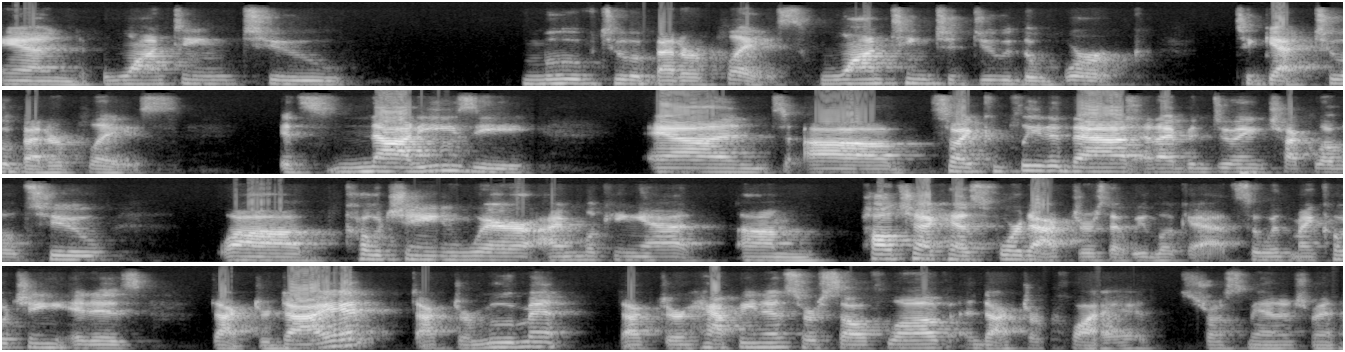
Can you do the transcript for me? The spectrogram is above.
and wanting to move to a better place, wanting to do the work to get to a better place. It's not easy. And uh, so I completed that, and I've been doing CHEK level two uh, coaching where I'm looking at um, Paul Chek has four doctors that we look at. So with my coaching, it is Dr. Diet, Dr. Movement, Dr. Happiness or Self Love, and Dr. Quiet, Stress Management.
